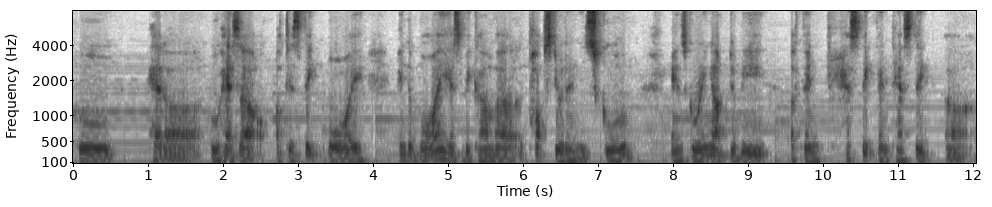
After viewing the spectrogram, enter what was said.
who had a who has a autistic boy, and the boy has become a top student in school, and is growing up to be a fantastic, fantastic uh,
